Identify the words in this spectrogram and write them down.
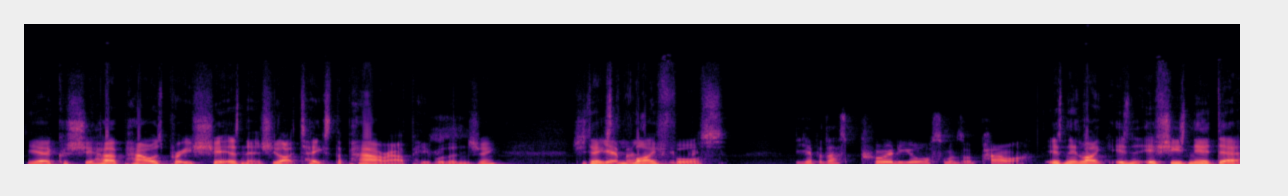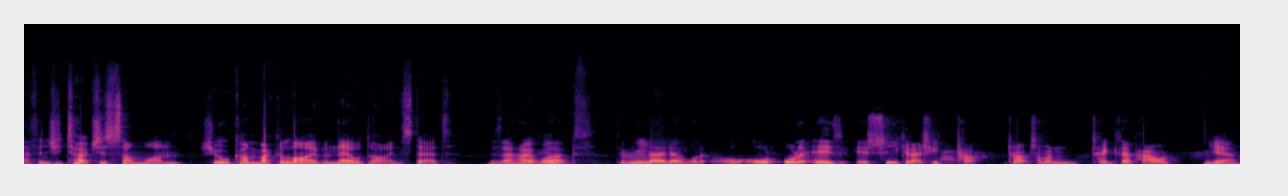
Yeah, because she her power's pretty shit, isn't it? She like takes the power out of people, doesn't she? She takes Yeah, life force. Yeah, but that's pretty awesome as a power. Isn't it like isn't if she's near death and she touches someone, she'll come back alive and they'll die instead? Is that how it works? we- No, no. What it, all, all it is is she can actually tou touch someone, take their power. Yeah.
